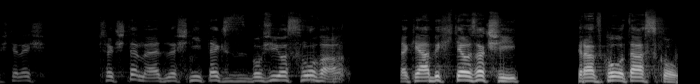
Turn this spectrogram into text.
Ještě než přečteme dnešní text z Božího slova, tak já bych chtěl začít krátkou otázkou.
